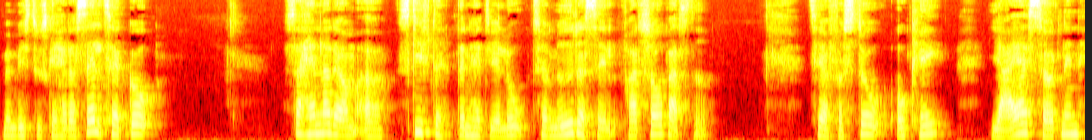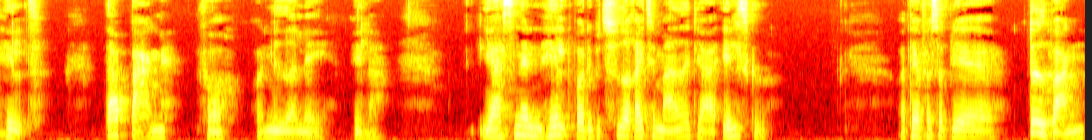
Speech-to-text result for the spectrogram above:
Men hvis du skal have dig selv til at gå, så handler det om at skifte den her dialog til at møde dig selv fra et sårbart sted. Til at forstå, okay, jeg er sådan en held, der er bange for at nederlag. Eller jeg er sådan en held, hvor det betyder rigtig meget, at jeg er elsket. Og derfor så bliver jeg død bange,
